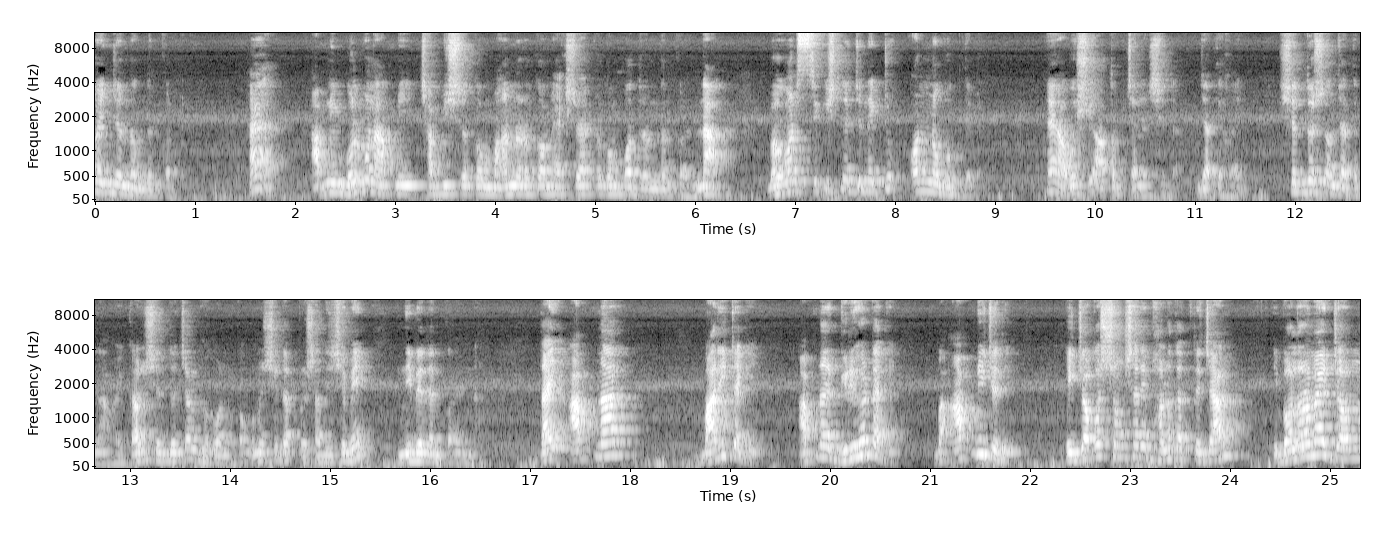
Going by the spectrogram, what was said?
ব্যঞ্জন রন্ধন করবেন। হ্যাঁ আপনি বলব না আপনি ছাব্বিশ রকম, বাহান্ন রকম, একশো এক রকম পদ রন্ধন করেন। না, ভগবান শ্রীকৃষ্ণের জন্য একটু অন্ন ভোগ দেবেন। হ্যাঁ অবশ্যই আতপ চালের সেটা যাতে হয়, সেদ্ধ চাল যাতে না হয়, কারণ সেদ্ধ চাল ভগবান কখনো সেটা প্রসাদ হিসেবে নিবেদন করেন না। তাই আপনার বাড়িটাকে, আপনার গৃহটাকে, বা আপনি যদি এই জগৎ সংসারে ভালো থাকতে চান, এই বলরামের জন্ম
